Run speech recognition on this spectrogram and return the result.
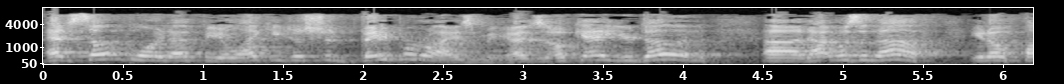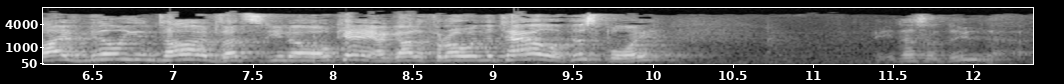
At some point, I feel like He just should vaporize me. I just, okay, you're done. Uh, that was enough. You know, five million times. That's, you know, okay, I got to throw in the towel at this point. He doesn't do that.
